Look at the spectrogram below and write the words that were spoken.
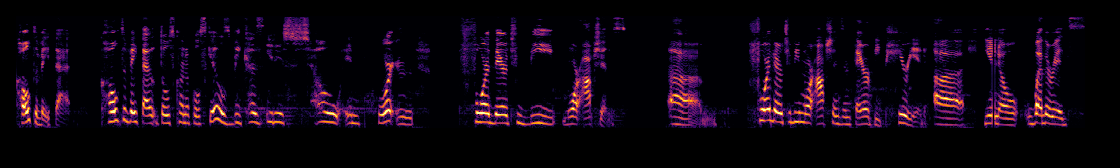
cultivate that. Cultivate that those clinical skills because it is so important for there to be more options. Um, for there to be more options in therapy, period. Uh, you know, whether it's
